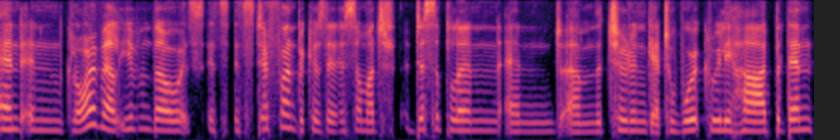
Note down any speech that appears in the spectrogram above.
And in Gloriavale even though it's it's it's different because there's so much discipline and um, the children get to work really hard but then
